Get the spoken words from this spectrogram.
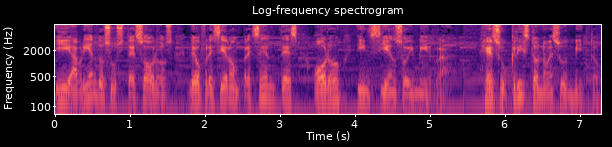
y abriendo sus tesoros le ofrecieron presentes, oro, incienso y mirra. Jesucristo no es un mito,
